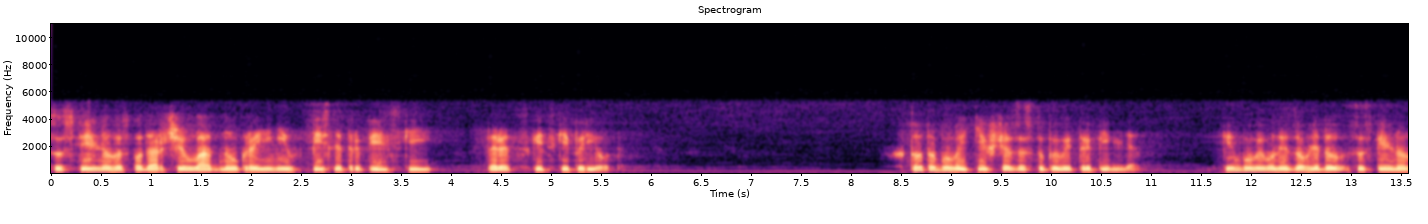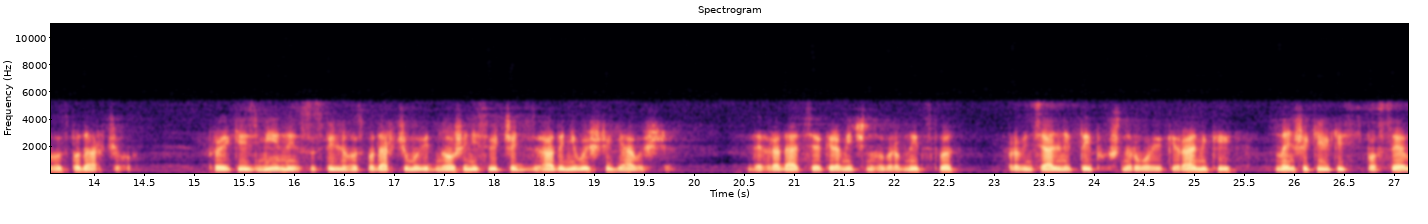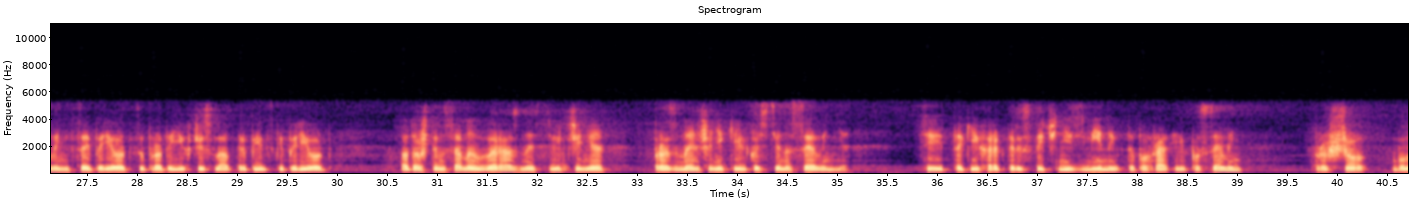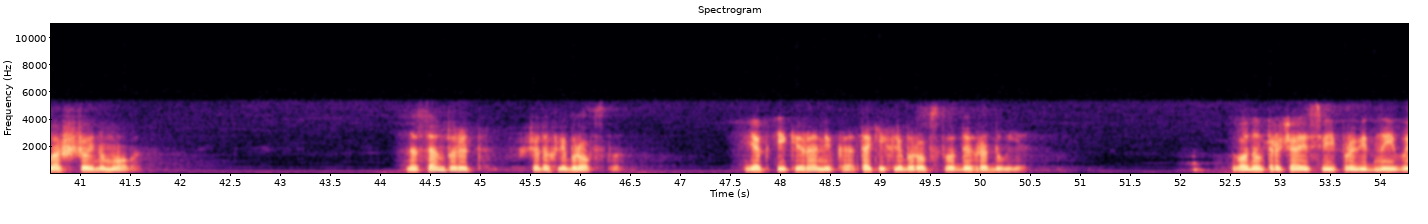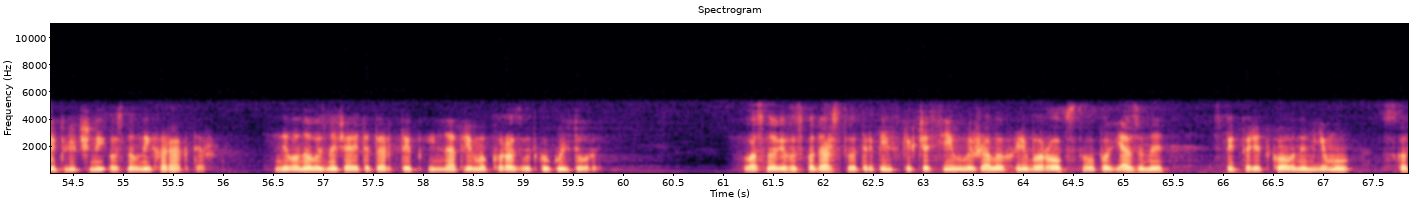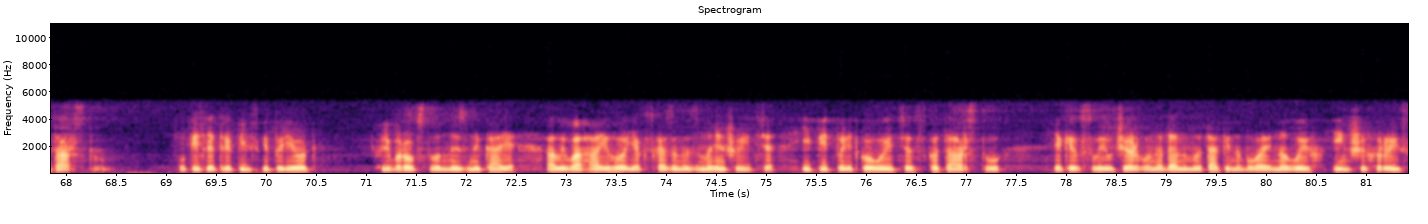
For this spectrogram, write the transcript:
Суспільно-господарчий лад на Україні в післятрипільський передскидський період. Хто то були ті, що заступили трипілля? Ким були вони з огляду суспільно-господарчого? Про які зміни в суспільно-господарчому відношенні свідчать згадані вище явища, деградація керамічного виробництва, провінціальний тип шнурової кераміки менша кількість поселень в цей період супроти їх числа в трипільський період, а тож тим самим виразне свідчення про зменшення кількості населення. Ці такі характеристичні зміни в топографії поселень, про що була щойно мова. Насамперед щодо хліборобства. Як і кераміка, так і хліборобство деградує. Воно втрачає свій провідний виключний основний характер. Не воно визначає тепер тип і напрямок розвитку культури. В основі господарства трипільських часів лежало хліборобство, пов'язане з підпорядкованим йому скотарством. У післятрипільський період хліборобство не зникає, але вага його, як сказано, зменшується і підпорядковується скотарству, яке в свою чергу на даному етапі набуває нових інших рис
